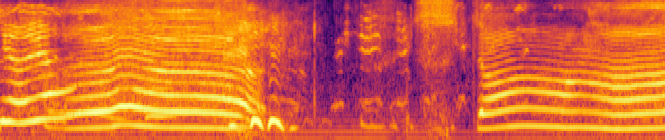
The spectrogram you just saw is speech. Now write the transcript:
Stop!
